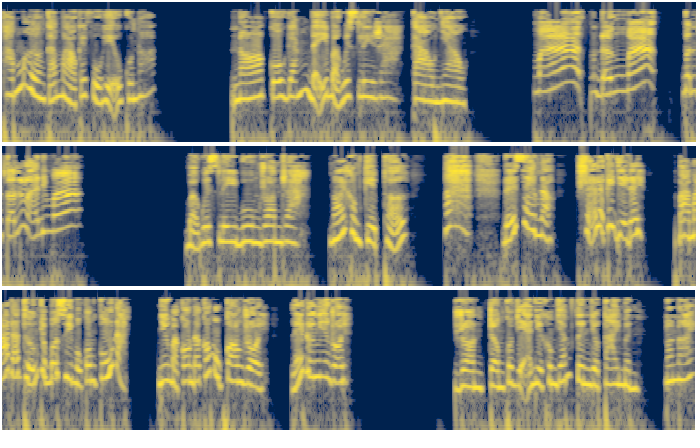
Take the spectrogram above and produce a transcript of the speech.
thấm hơn cả màu cái phù hiệu của nó. Nó cố gắng đẩy bà Weasley ra, cào nhào. Má, đừng má, bình tĩnh lại đi má. Bà Weasley buông Ron ra, nói không kịp thở. À, để xem nào, sẽ là cái gì đây? Ba má đã thưởng cho Percy một con cú nè, nhưng mà con đã có một con rồi, lẽ đương nhiên rồi. Ron trông có vẻ như không dám tin vào tai mình. Nó nói,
